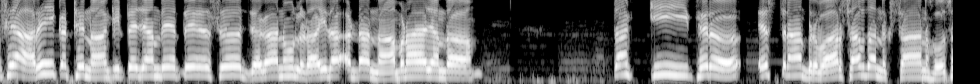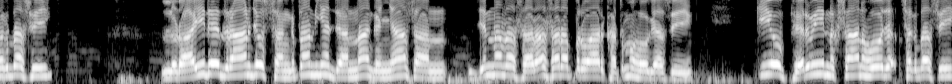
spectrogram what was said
ਹਥਿਆਰ ਹੀ ਇਕੱਠੇ ਨਾ ਕੀਤੇ ਜਾਂਦੇ ਅਤੇ ਇਸ ਜਗ੍ਹਾ ਨੂੰ ਲੜਾਈ ਦਾ ਅੱਡਾ ਨਾ ਬਣਾਇਆ ਜਾਂਦਾ। ਤਾਂ ਕੀ ਫਿਰ ਇਸ ਤਰ੍ਹਾਂ ਦਰਬਾਰ ਸਾਹਿਬ ਦਾ ਨੁਕਸਾਨ ਹੋ ਸਕਦਾ ਸੀ? ਲੜਾਈ ਦੇ ਦੌਰਾਨ ਜੋ ਸੰਗਤਾਂ ਦੀਆਂ ਜਾਨਾਂ ਗਈਆਂ ਸਨ, ਜਿਨ੍ਹਾਂ ਦਾ ਸਾਰਾ ਸਾਰਾ ਪਰਿਵਾਰ ਖਤਮ ਹੋ ਗਿਆ ਸੀ, ਕੀ ਉਹ ਫਿਰ ਵੀ ਨੁਕਸਾਨ ਹੋ ਜਾ- ਸਕਦਾ ਸੀ?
